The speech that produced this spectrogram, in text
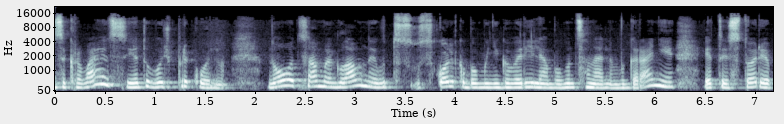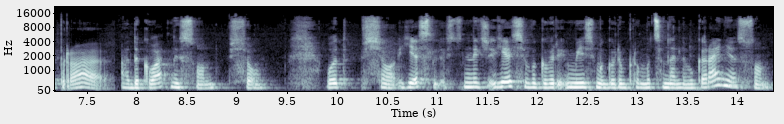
закрывается, и это очень прикольно. Но вот самое главное, вот сколько бы мы ни говорили об эмоциональном выгорании, это история про адекватный сон. Все. Вот все. Если, если, вы говорим, если мы говорим про эмоциональное выгорание, сон.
